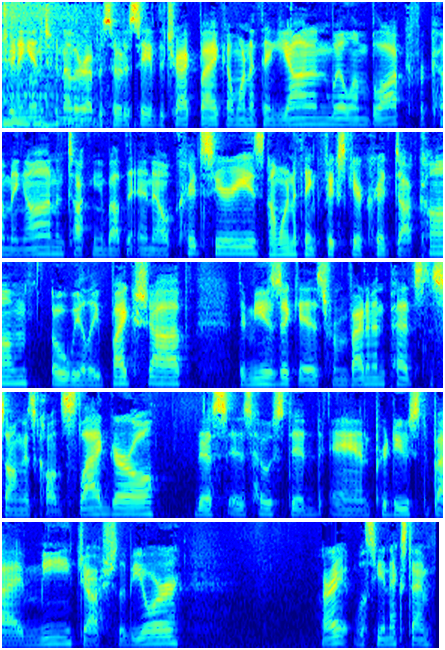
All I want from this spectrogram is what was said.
Tuning in to another episode of Save the Track Bike. I want to thank Jan Willem Blok for coming on and talking about the NL Crit series. I want to thank FixedGearCrit.com, O Wheelie Bike Shop. The music is from Vitamin Pets. The song is called Slag Girl. This is hosted and produced by me, Josh LeBure. All right, we'll see you next time.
